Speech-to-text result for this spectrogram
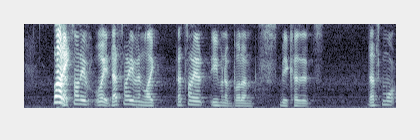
Buddy. That's not even. Wait, that's not even like. That's not even a but um because it's. That's more.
